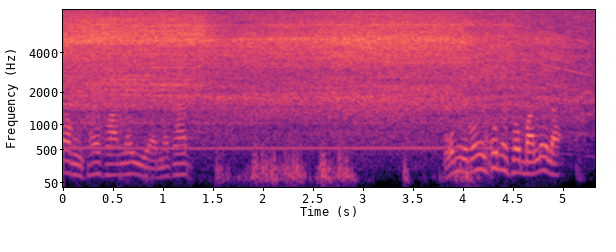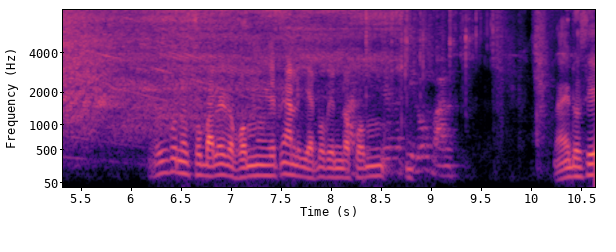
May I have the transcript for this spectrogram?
ต้องใช้ความละเอียดนะครับ ผมนี่ผมมีคุณสมบัติเลยล่ะผมมีคุณสมบัติเลยล่ะผมเฮ็ดงานละเอียดบ่เป็นหรอกผมเจ้าหน้าที่โรงพยาบาลไหนดูซิ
